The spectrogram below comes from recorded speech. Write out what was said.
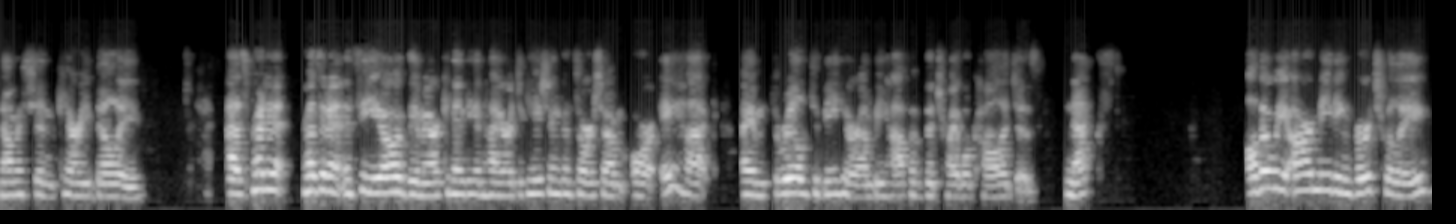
Namashin, Carrie Billy. As President and CEO of the American Indian Higher Education Consortium, or AHEC, I am thrilled to be here on behalf of the tribal colleges. Next. Although we are meeting virtually,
